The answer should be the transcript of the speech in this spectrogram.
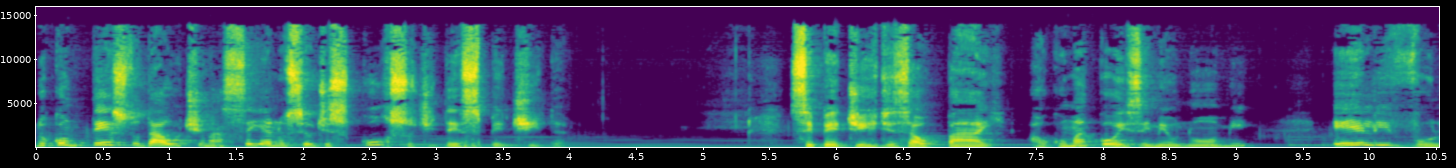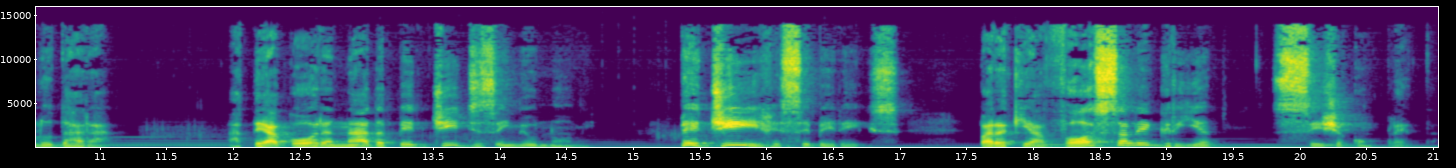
no contexto da última ceia, no seu discurso de despedida: Se pedirdes ao Pai alguma coisa em meu nome, ele vô-lo dará. Até agora nada pedides em meu nome. Pedi e recebereis para que a vossa alegria seja completa.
